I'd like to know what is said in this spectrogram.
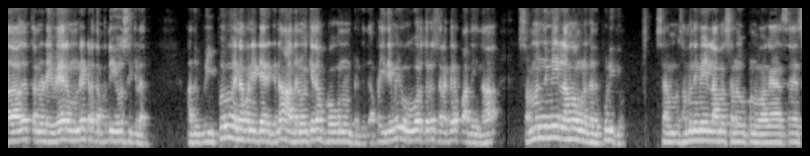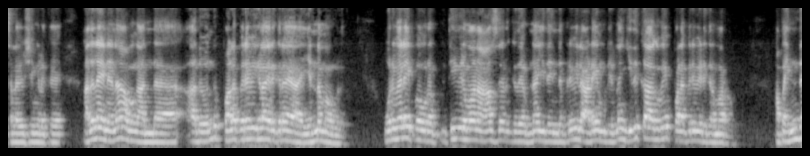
அதாவது தன்னுடைய வேற முன்னேற்றத்தை பற்றி யோசிக்கல. அது இப்பவும் என்ன பண்ணிட்டே இருக்குன்னா அதை நோக்கி தான் போகணும்னு இருக்குது. அப்போ இதே மாதிரி ஒவ்வொருத்தரும் சில பேர் பார்த்தீங்கன்னா சம்மந்தமே இல்லாமல் அவங்களுக்கு அது பிடிக்கும். சம்மந்தமே இல்லாம செலவு பண்ணுவாங்க சில விஷயங்களுக்கு. அதெல்லாம் என்னன்னா அவங்க அந்த அது வந்து பல பிறவிகளா இருக்கிற எண்ணம் அவங்களுக்கு. ஒருவேளை இப்போ ஒரு தீவிரமான ஆசை இருக்குது அப்படின்னா இதை இந்த பிரிவில அடைய முடியும்னா இதுக்காகவே பல பிரிவு எடுக்கிற மாதிரி இருக்கும். அப்ப இந்த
